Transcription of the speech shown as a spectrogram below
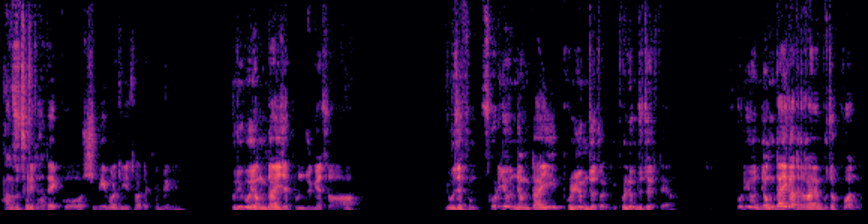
방수 처리 다 돼 있고 12V 이스월드 개명이에요. 그리고 영다이 제품 중에서 요 제품 소리온 영다이 볼륨 조절 이 볼륨 조절이 돼요. 소리온 영다이가 들어가면 무조건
